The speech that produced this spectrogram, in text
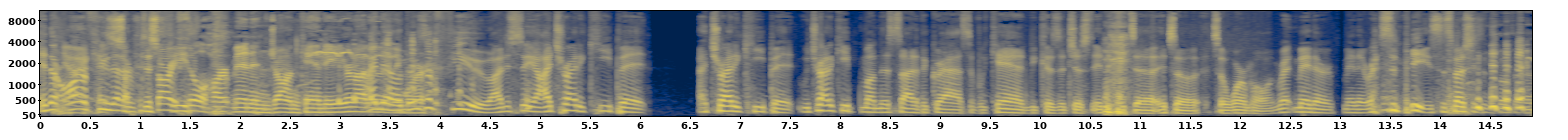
and there are a few that So- are just sorry, Phil Hartman and John Candy. You're not I know anymore. there's a few. I just say I try to keep it. I try to keep it. We try to keep them on this side of the grass if we can because it just it, it's a it's a it's a wormhole. And re- May they may they rest in peace, especially since both of them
